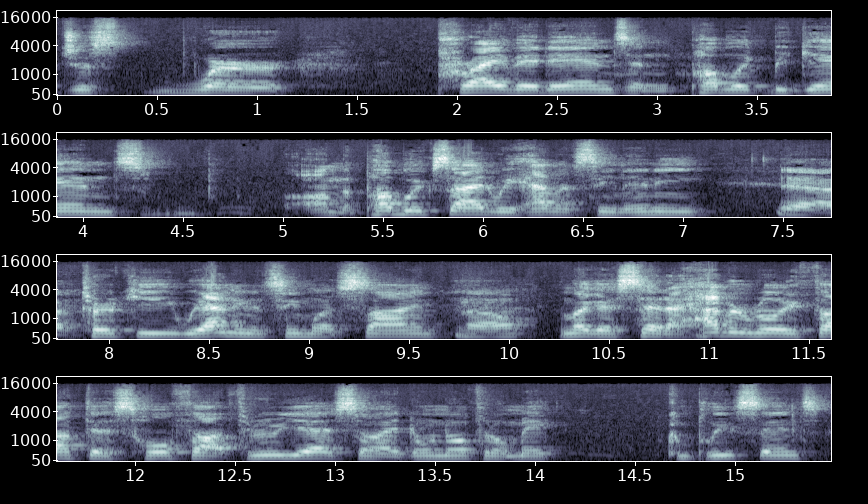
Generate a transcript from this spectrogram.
just where private ends and public begins. On the public side, we haven't seen any yeah, turkey. We haven't even seen much sign. no, And like I said, I haven't really thought this whole thought through yet, so I don't know if it'll make complete sense.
